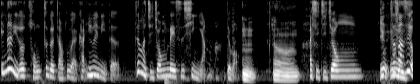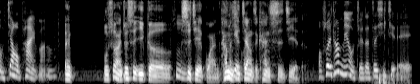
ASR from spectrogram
哎，那你就从这个角度来看，因为你的这么几种类似信仰嘛，对不？嗯。嗯，还是几种？因为这算是一种教派吗？哎、欸，不算，就是一个世界观，嗯、他们是这样子看世界的。哦，所以他没有觉得这些节的，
